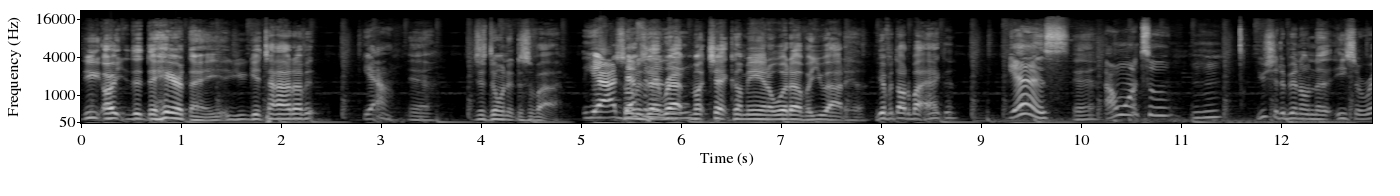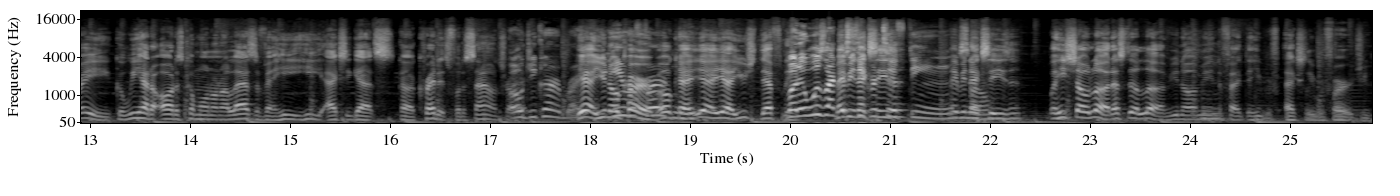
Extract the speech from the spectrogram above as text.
Do you, are, the, the hair thing, you get tired of it? Yeah, Yeah. Just doing it to survive. Yeah. I As soon as that rap check come in or whatever, you out of here. You ever thought about acting? yes, Yeah. I want to. hmm You should have been on the Issa Rae because we had an artist come on on our last event. He he actually got uh, credits for the soundtrack. OG Curb, right? Yeah, you know He Curb. Okay, me. yeah, yeah. You should definitely. But it was like a next season. thing, Maybe so- next season. But he showed love. That's still love. You know what I mean? Mm-hmm. The fact that he re- actually referred you.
